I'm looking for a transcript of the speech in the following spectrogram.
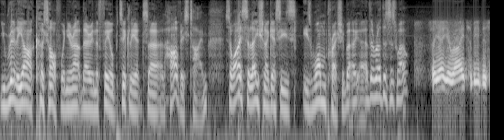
you really are cut off when you're out there in the field, particularly at, uh, at harvest time. So isolation, I guess, is, is one pressure, but are, are, there others as well? So yeah, you're right. I mean, there's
